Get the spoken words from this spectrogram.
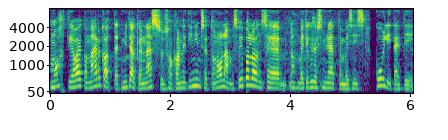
mahti aega märgata, et midagi on nässus, aga need inimesed on olemas. võib-olla on see noh, ma ei tea, kuidas nimetame siis koolitädi,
